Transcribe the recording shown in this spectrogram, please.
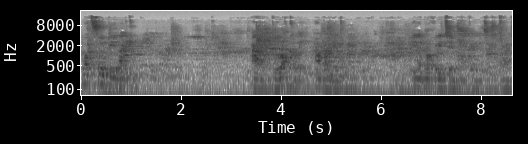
What food do you like? I like broccoli. How about you? You like broccoli too? Okay, that's a surprise.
